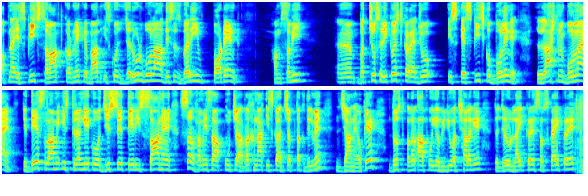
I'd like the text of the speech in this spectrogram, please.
अपना स्पीच समाप्त करने के बाद इसको ज़रूर बोलना। दिस इज़ वेरी इंपॉर्टेंट हम सभी बच्चों से रिक्वेस्ट करें जो इस स्पीच को बोलेंगे। लास्ट में बोलना है कि देश सलामी इस तिरंगे को जिससे तेरी शान है, सर हमेशा ऊँचा रखना, इसका जब तक दिल में जान है ओके? दोस्त, अगर आपको यह वीडियो अच्छा लगे तो ज़रूर लाइक करें सब्सक्राइब करें।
